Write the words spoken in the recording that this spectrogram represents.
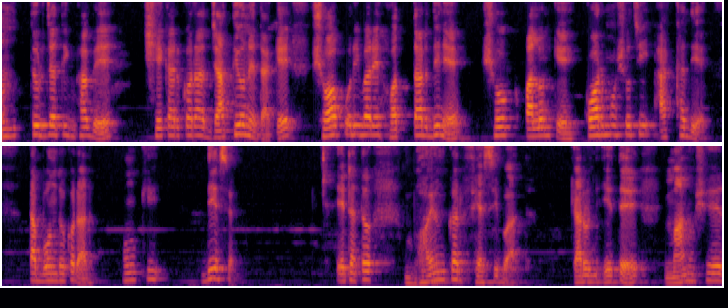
আন্তর্জাতিকভাবে স্বীকার করা জাতীয় নেতাকে সপরিবারে হত্যার দিনে শোক পালনকে কর্মসূচি আখ্যা দিয়ে তা বন্ধ করার হুমকি দিয়েছেন এটা তো ভয়ঙ্কর ফ্যাসিবাদ, কারণ এতে মানুষের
